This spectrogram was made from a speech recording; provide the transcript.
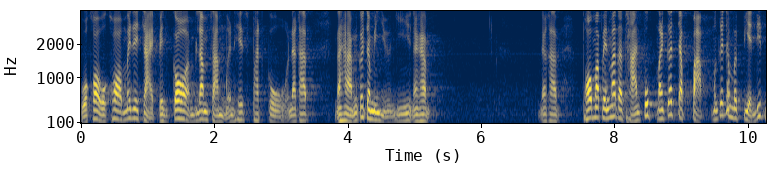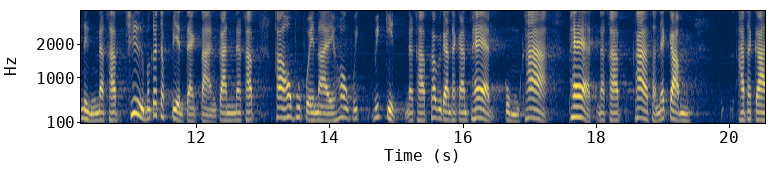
หัวข้อหัวข้อไม่ได้จ่ายเป็นก้อนล่ำซ้ำเหมือนเฮสพัดโกนะครับนะฮะมันก็จะมีอยู่อย่างนี้นะครับ นะครับพอมาเป็นมาตรฐานปุ๊บมันก็จะปรับมันก็จะมาเปลี่ยนนิดหนึ่งนะครับ ชื่อมันก็จะเปลี่ยนแตกต่างกันนะครับ ค่าห้องผู้ป่วยในห้องวิกฤตนะครับ ค่าบริการทางการแพทย์ กลุ่มค่าแพทย์นะครับ ค่าสัญญกรรมหัตถการ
